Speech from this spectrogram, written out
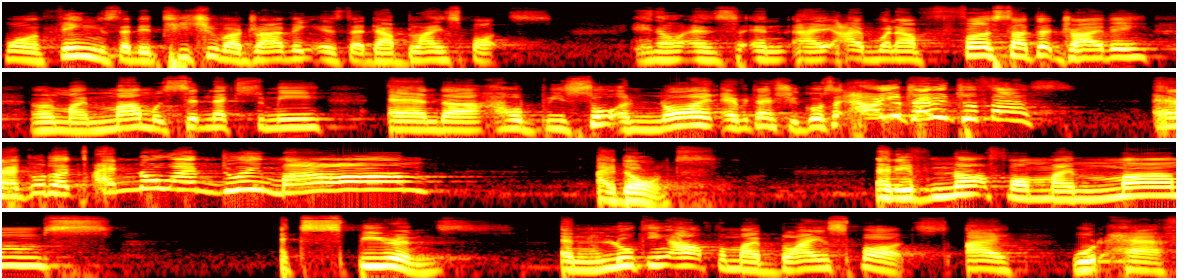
one of the things that they teach you about driving is that there are blind spots. You know, and, and I, I when I first started driving, my mom would sit next to me and uh, I would be so annoyed every time she goes, like, Oh, you're driving too fast. And I go like, I know what I'm doing, mom. I don't. And if not for my mom's experience and looking out for my blind spots, I would have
